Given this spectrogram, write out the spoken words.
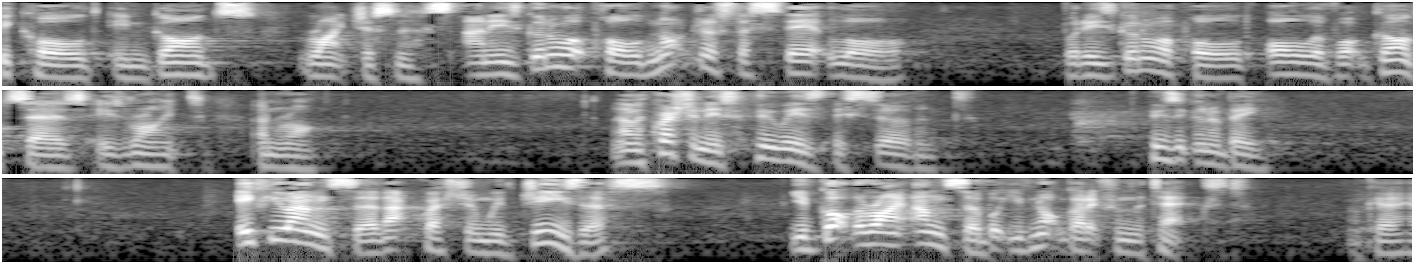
be called in God's righteousness. And he's going to uphold not just a state law, but he's going to uphold all of what God says is right and wrong. Now the question is, who is this servant? Who's it going to be? If you answer that question with Jesus, you've got the right answer, but you've not got it from the text. Okay?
